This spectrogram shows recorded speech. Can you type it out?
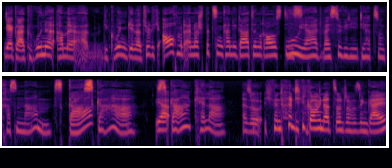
Ja klar, Grüne haben ja, die Grünen gehen natürlich auch mit einer Spitzenkandidatin raus, die Uh, ja, weißt du, wie die, die hat so einen krassen Namen. Ska. Ska. Ja. Ska Keller. Also ich finde die Kombination schon ein bisschen geil.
